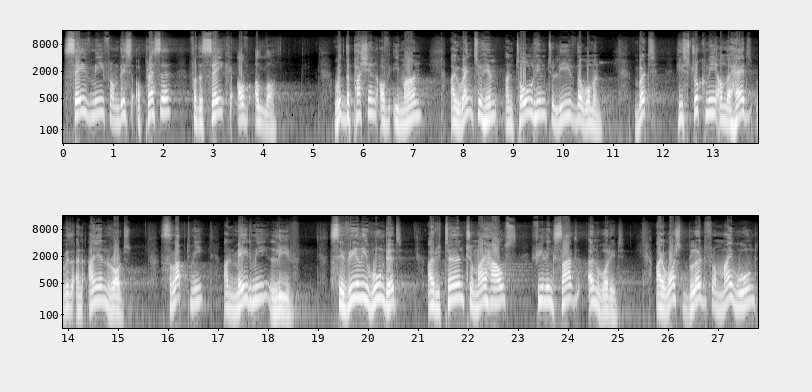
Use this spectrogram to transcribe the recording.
Save me from this oppressor for the sake of Allah. With the passion of Iman, I went to him and told him to leave the woman. But he struck me on the head with an iron rod, slapped me, and made me leave. Severely wounded, I returned to my house feeling sad and worried. I washed blood from my wound,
